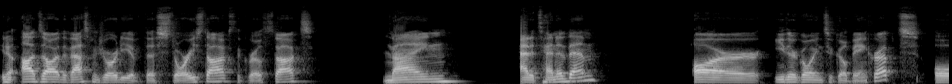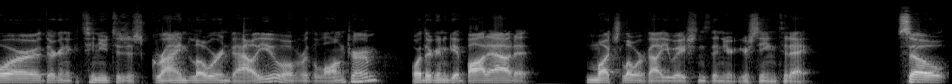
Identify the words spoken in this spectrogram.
you know, odds are the vast majority of the story stocks, the growth stocks, nine out of 10 of them are either going to go bankrupt or they're going to continue to just grind lower in value over the long term, or they're going to get bought out at much lower valuations than you're, you're seeing today. So,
